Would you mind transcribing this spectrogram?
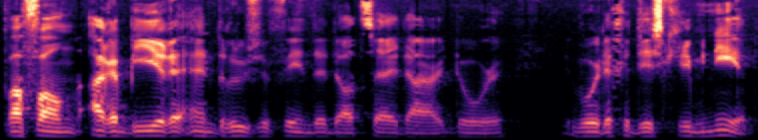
waarvan Arabieren en Druzen vinden dat zij daardoor worden gediscrimineerd.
